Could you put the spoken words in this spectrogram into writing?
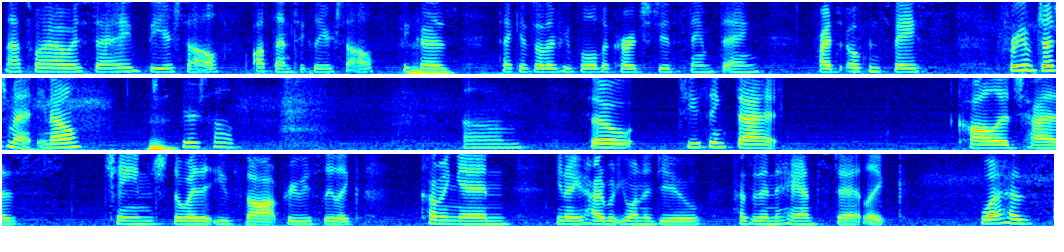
That's why I always say be yourself, authentically yourself, mm-hmm. because that gives other people the courage to do the same thing. Provides open space, free of judgment, you know? Just Hmm. be yourselves. Um, so, do you think that college has changed the way that you've thought previously? Like, coming in, you know, you had what you want to do. Has it enhanced it? Like, what has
